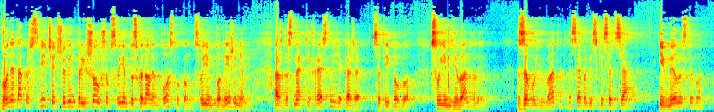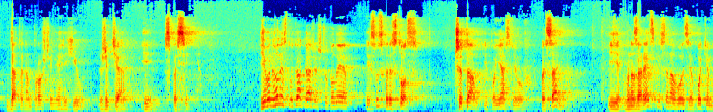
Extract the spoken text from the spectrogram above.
Вони також свідчать, що Він прийшов, щоб своїм досконалим послухом, своїм пониженням, аж до смерті Хресної, як каже святий Павло, своїм Євангелієм завоювати для себе людські серця і милостиво дати нам прощення гріхів, життя і спасіння. Євангелист Лука каже, що коли Ісус Христос читав і пояснював Писання і в Назарецькій синагозі, а потім,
